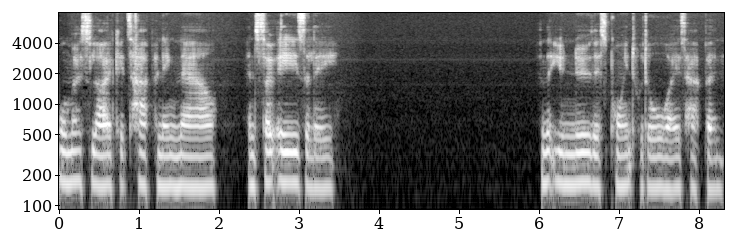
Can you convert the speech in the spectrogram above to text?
Almost like it's happening now and so easily, and that you knew this point would always happen.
